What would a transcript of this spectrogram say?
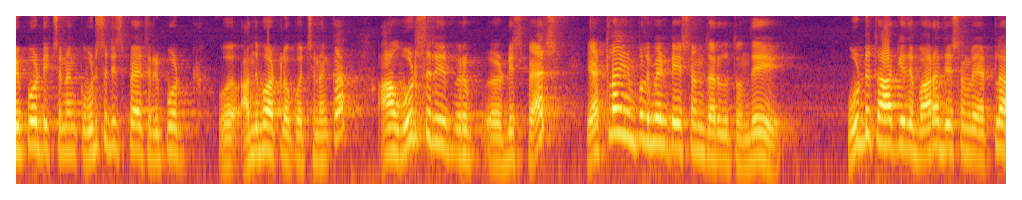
రిపోర్ట్ ఇచ్చినాక వుడ్స్ డిస్పాచ్ రిపోర్ట్ అందుబాటులోకి వచ్చినాక ఆ వుడ్స్ డిస్పాచ్ ఎట్లా ఇంప్లిమెంటేషన్ జరుగుతుంది? వుడ్ తాకిది భారతదేశంలో ఎట్లా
